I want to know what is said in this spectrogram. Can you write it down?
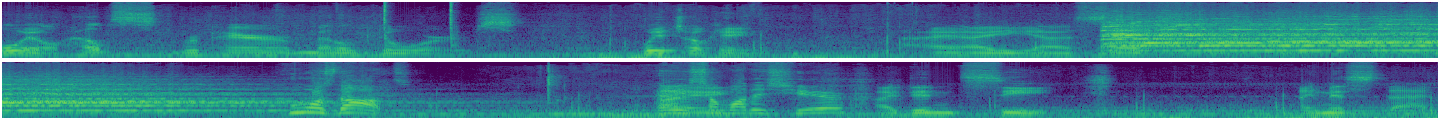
oil helps repair metal doors. Which, okay, I, I uh, said... Who was that? Hey, I- somebody's here? I didn't see. I missed that.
